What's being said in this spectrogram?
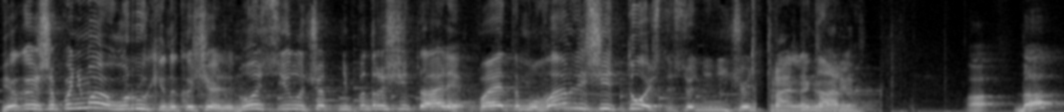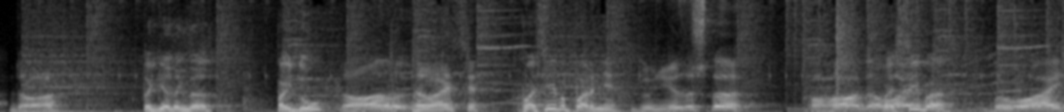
Я, конечно, понимаю, вы руки накачали, но силу что-то не подрасчитали. Поэтому вам лечить точно сегодня ничего не Правильно не надо. А, да? Да, Так я тогда пойду. да, Давайте. Спасибо, парни. да не за что. Ага, давай. Спасибо. Бывай.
